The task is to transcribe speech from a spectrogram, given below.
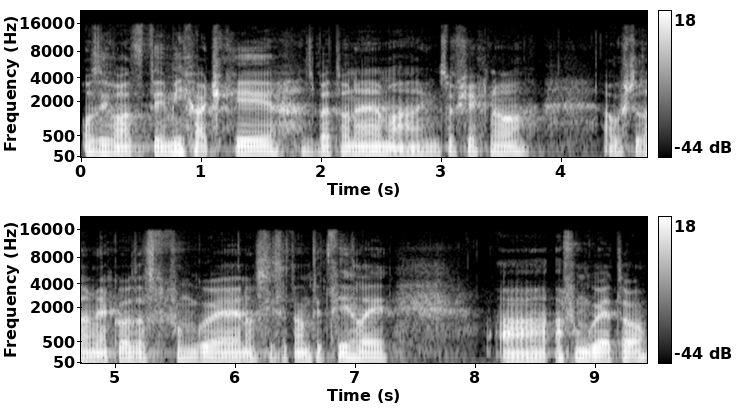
ozývat ty míchačky s betonem a nevím co všechno. A už to tam jako zase funguje, nosí se tam ty cíhly a, a funguje to.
